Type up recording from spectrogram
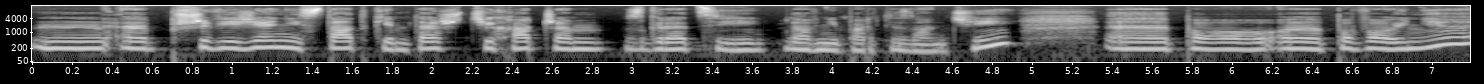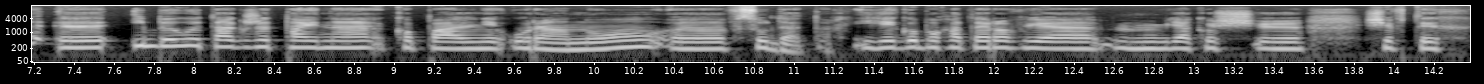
mm, e, przywiezieni statkiem też cichaczem z Grecji dawni partyzanci e, po, po wojnie i były także tajne kopalnie uranu w Sudetach. I jego bohaterowie mm, jakoś się w tych,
